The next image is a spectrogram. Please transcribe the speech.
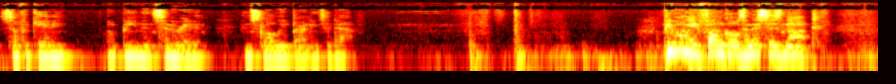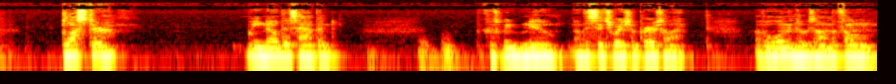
suffocating or being incinerated and slowly burning to death. People made phone calls, and this is not bluster. We know this happened because we knew of the situation personally of a woman who was on the phone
